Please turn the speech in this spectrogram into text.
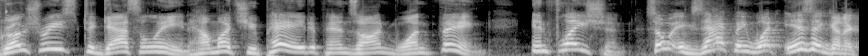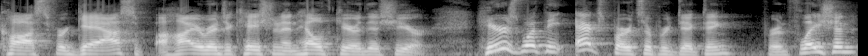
groceries to gasoline, how much you pay depends on one thing inflation. So, exactly what is it going to cost for gas, a higher education, and healthcare this year? Here's what the experts are predicting for inflation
